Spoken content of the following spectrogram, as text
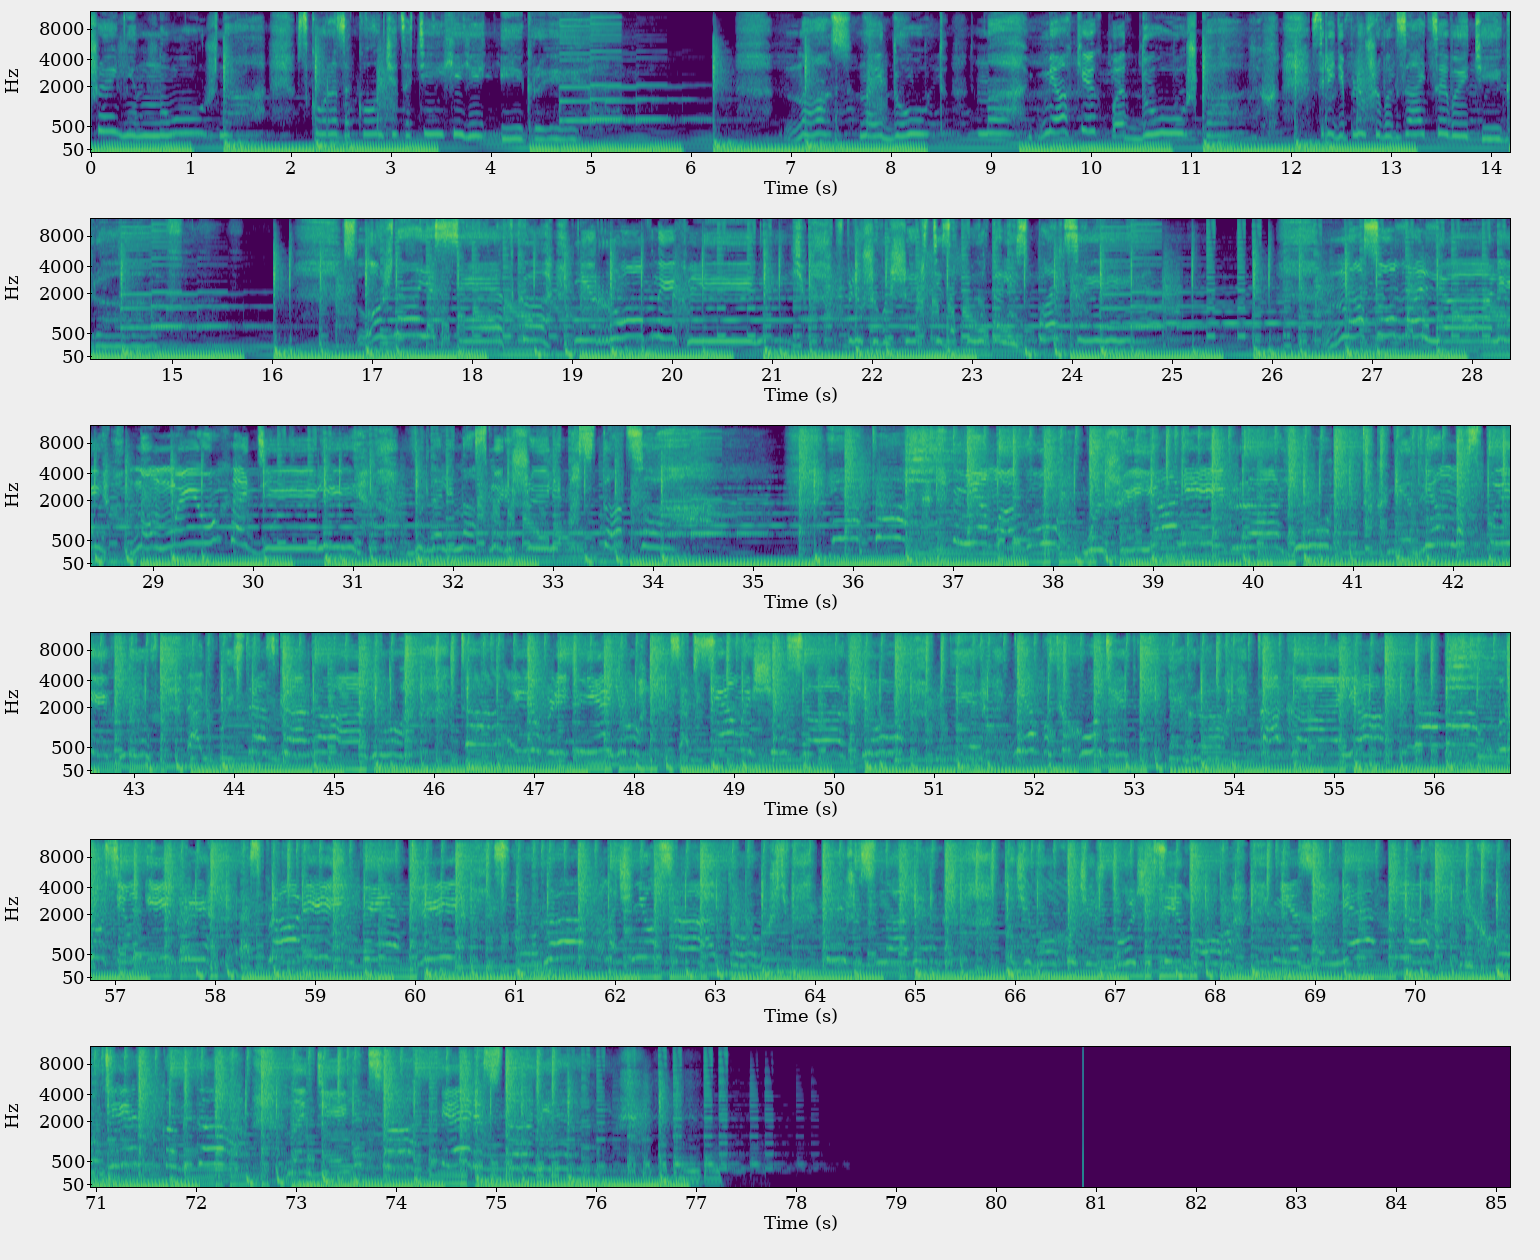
больше не нужно. Скоро закончатся тихие игры. Нас найдут на мягких подушках Среди плюшевых зайцев и тигров. Сложная сетка неровных линий. В плюшевой шерсти запутались пальцы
